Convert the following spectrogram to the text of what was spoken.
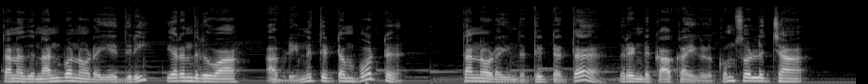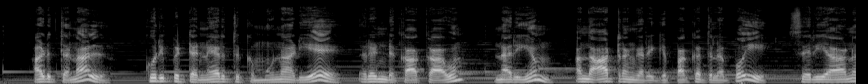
தனது நண்பனோட எதிரி இறந்துடுவான் அப்படின்னு திட்டம் போட்டு தன்னோட இந்த திட்டத்தை ரெண்டு காக்காய்களுக்கும் சொல்லிச்சான் அடுத்த நாள் குறிப்பிட்ட நேரத்துக்கு முன்னாடியே ரெண்டு காக்காவும் நரியும் அந்த ஆற்றங்கரைக்கு பக்கத்துல போய் சரியான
